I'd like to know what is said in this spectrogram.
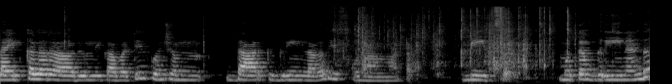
లైట్ కలర్ అది ఉంది కాబట్టి కొంచెం డార్క్ గ్రీన్ లాగా తీసుకున్నాను అనమాట బీట్స్. మొత్తం గ్రీన్ అండ్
